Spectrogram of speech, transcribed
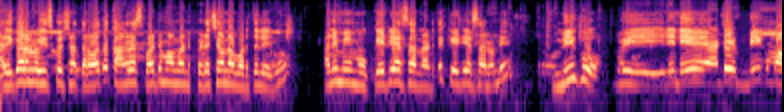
అధికారంలో తీసుకొచ్చిన తర్వాత కాంగ్రెస్ పార్టీ మమ్మల్ని పెడచవన పడతలేదు అని మేము కేటీఆర్ సార్ని అడిగితే కేటీఆర్ సార్ ఉండి మీకు నేను ఏ అంటే మీకు మా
